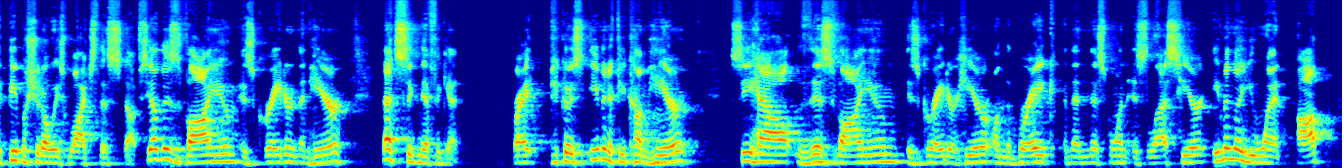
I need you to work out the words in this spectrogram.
Like people should always watch this stuff. See how this volume is greater than here? That's significant, right? Because even if you come here, See how this volume is greater here on the break, and then this one is less here. Even though you went up,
